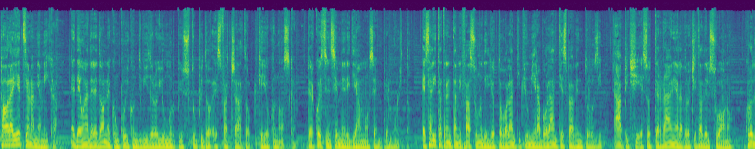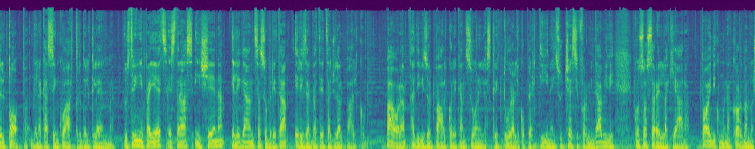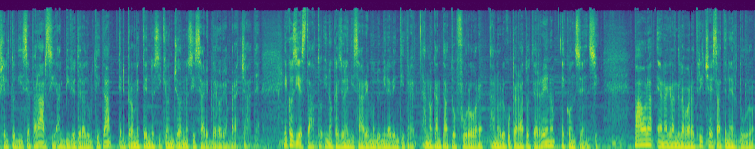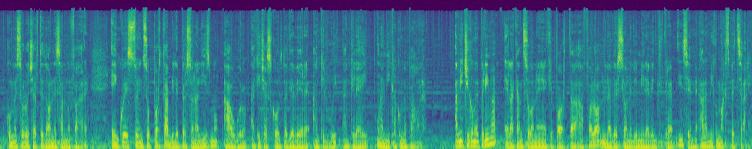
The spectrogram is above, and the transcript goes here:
Paola Iezzi è una mia amica ed è una delle donne con cui condivido lo humor più stupido e sfacciato che io conosca. Per questo insieme ridiamo sempre molto. È salita 30 anni fa su uno degli ottovolanti più mirabolanti e spaventosi, apici e sotterranei alla velocità del suono, quello del pop, della cassa in quattro, del glam. Lustrini e paillets e strass in scena, eleganza, sobrietà e riservatezza giù dal palco. Paola ha diviso il palco, le canzoni, la scrittura, le copertine, i successi formidabili con sua sorella Chiara. Poi di comune accordo hanno scelto di separarsi al bivio dell'adultità, ripromettendosi che un giorno si sarebbero riabbracciate. E così è stato in occasione di Sanremo 2023. Hanno cantato Furore, hanno recuperato terreno e consensi. Paola è una grande lavoratrice e sa tener duro, come solo certe donne sanno fare, e in questo insopportabile personalismo auguro a chi ci ascolta di avere anche lui, anche lei, un'amica come Paola. Amici come prima è la canzone che porta a Falò nella versione 2023 insieme all'amico Max Pezzali.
